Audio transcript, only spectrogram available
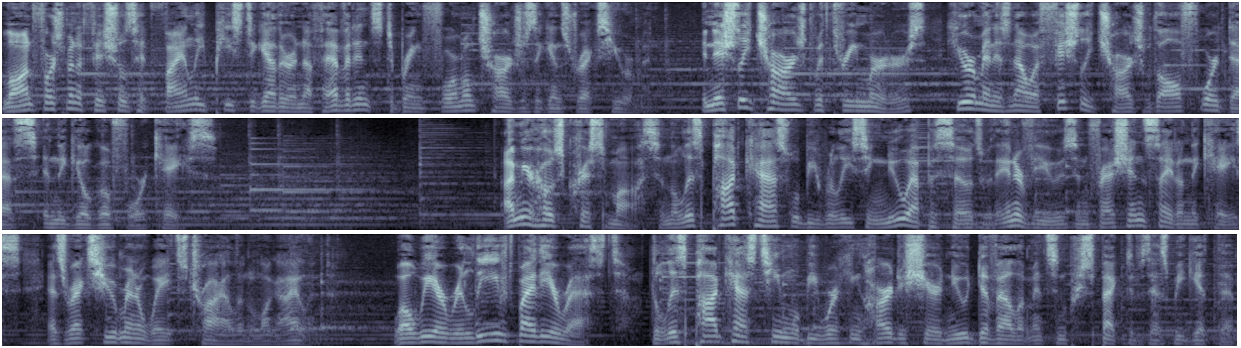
law enforcement officials had finally pieced together enough evidence to bring formal charges against Rex Heuermann. Initially charged with three murders, Heuermann is now officially charged with all four deaths in the Gilgo 4 case. I'm your host, Chris Moss, and the Lisk podcast will be releasing new episodes with interviews and fresh insight on the case as Rex Heuermann awaits trial in Long Island. While we are relieved by the arrest, the Lisk podcast team will be working hard to share new developments and perspectives as we get them.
